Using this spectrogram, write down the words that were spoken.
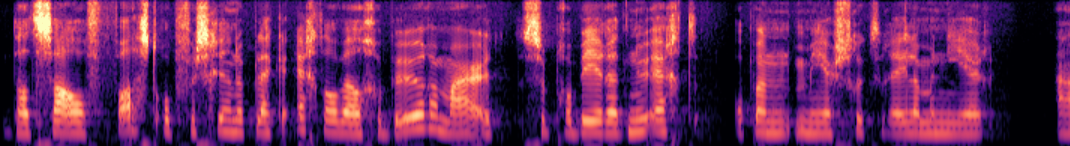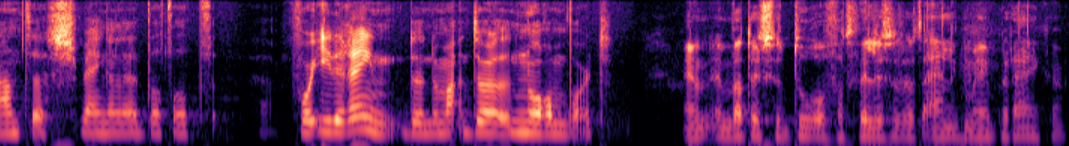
dat zal vast op verschillende plekken echt al wel gebeuren, maar ze proberen het nu echt op een meer structurele manier aan te zwengelen, dat dat eh, voor iedereen de, de, de norm wordt. En, en wat is het doel of wat willen ze er uiteindelijk mee bereiken?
